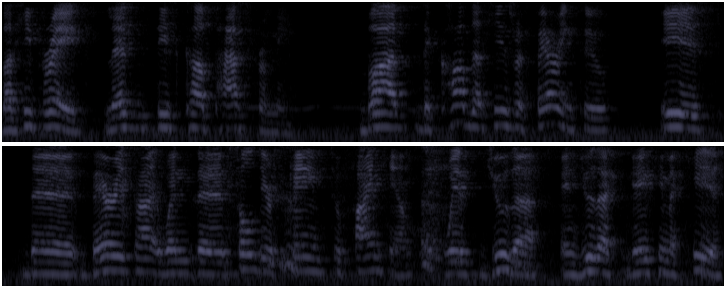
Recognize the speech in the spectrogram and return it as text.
But he prayed, let this cup pass from me. But the cup that he's referring to is the very time when the soldiers came to find him with Judah, and Judah gave him a kiss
